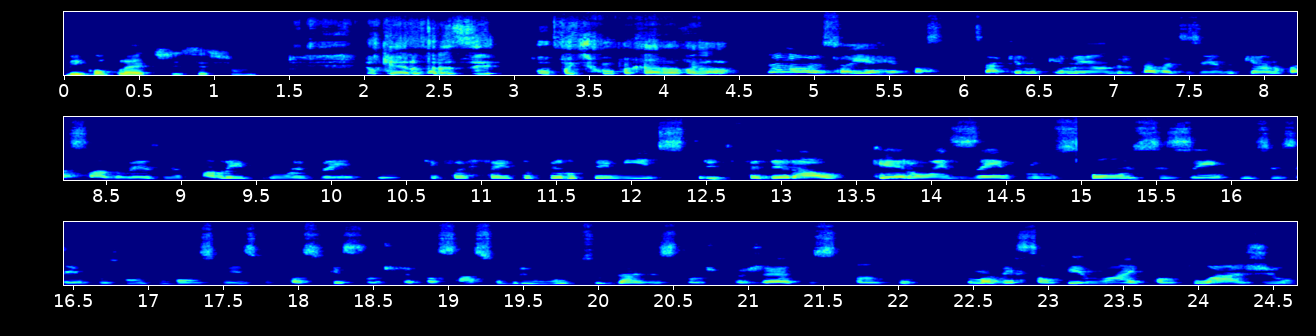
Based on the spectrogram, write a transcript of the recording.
Bem complexo esse assunto. Eu quero trazer Opa, desculpa, Carla, vai lá. Não, não, eu só ia reforçar aquilo que o Leandro estava dizendo, que ano passado mesmo eu falei para um evento que foi feito pelo PMI Distrito Federal, que eram exemplos, bons exemplos, exemplos muito bons mesmo, faço questão de reforçar sobre o uso da gestão de projetos, tanto uma versão PMI quanto ágil,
